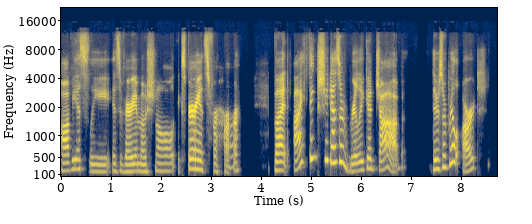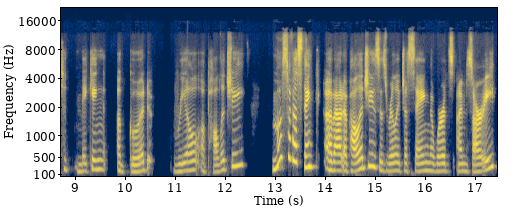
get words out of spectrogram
obviously is a very emotional experience for her, but I think she does a really good job. There's a real art to making a good, real apology. Most of us think about apologies as really just saying the words, I'm sorry,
